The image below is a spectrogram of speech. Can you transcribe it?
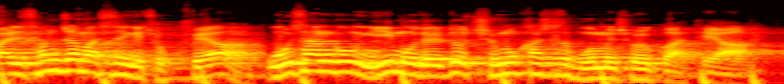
빨리 선점하시는 게 좋고요. 530e 모델도 주목하셔서 보면 좋을 것 같아요.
